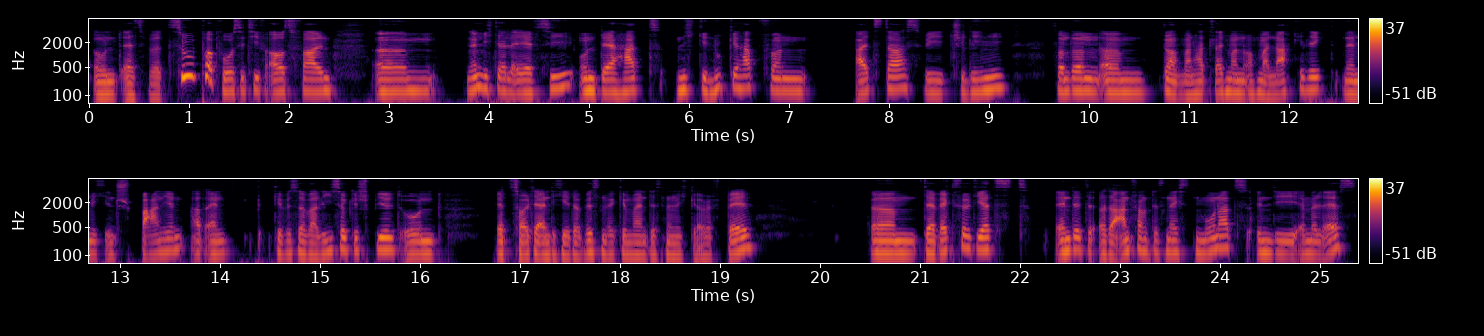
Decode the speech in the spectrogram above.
Und es wird super positiv ausfallen, ähm, nämlich der LAFC. Und der hat nicht genug gehabt von Allstars wie Cellini, sondern, ähm, ja, man hat gleich mal nochmal nachgelegt, nämlich in Spanien hat ein gewisser Waliser gespielt und jetzt sollte eigentlich jeder wissen, wer gemeint ist, nämlich Gareth Bale. Ähm, der wechselt jetzt Ende oder Anfang des nächsten Monats in die MLS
